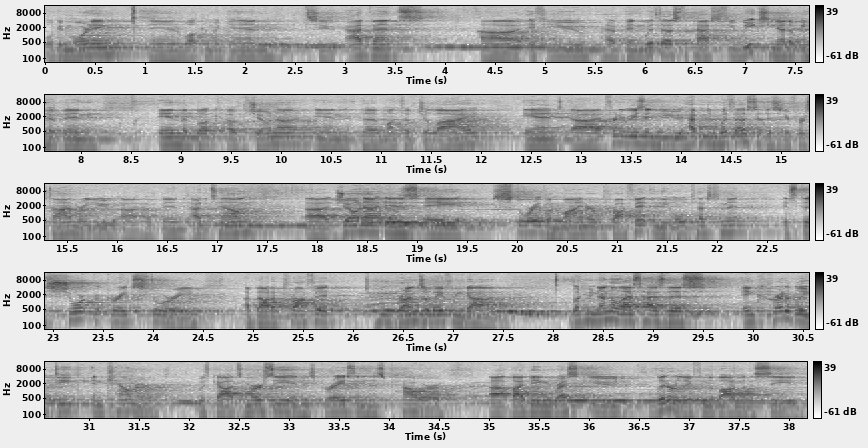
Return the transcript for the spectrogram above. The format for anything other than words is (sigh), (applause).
Well, good morning and welcome again to Advent. Uh, if you have been with us the past few weeks, you know that we have been in the book of Jonah in the month of July. And uh, for any reason you haven't been with us, if this is your first time or you uh, have been out of town, uh, Jonah is a story of a minor prophet in the Old Testament. It's the short but great story about a prophet who runs away from God, but who nonetheless has this incredibly deep encounter with God's mercy and His grace and His power uh, by being rescued literally from the bottom of the sea.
